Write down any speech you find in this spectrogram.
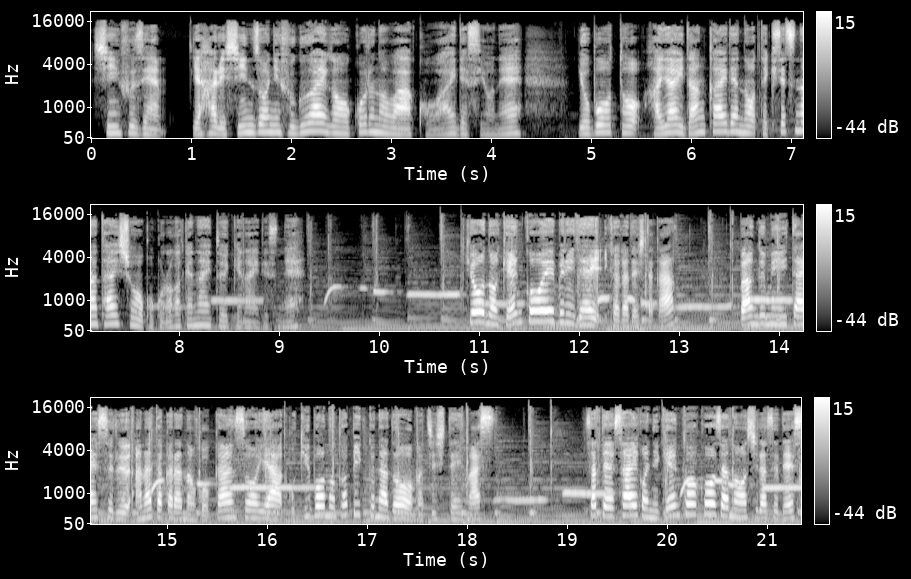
心不全。やはり心臓に不具合が起こるのは怖いですよね。予防と早い段階での適切な対処を心がけないといけないですね。今日の健康エブリデイいかがでしたか？番組に対するあなたからのご感想やご希望のトピックなどをお待ちしています。さて最後に健康講座のお知らせです。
